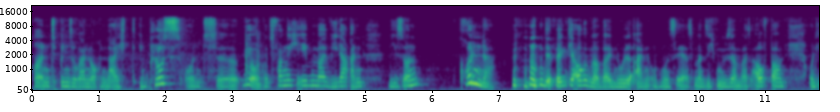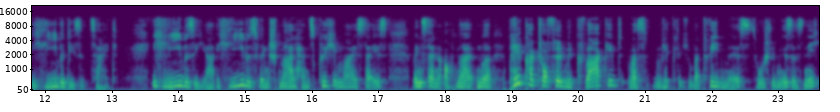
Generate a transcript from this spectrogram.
und bin sogar noch leicht im Plus. Und äh, ja, jetzt fange ich eben mal wieder an wie so ein Gründer. Der fängt ja auch immer bei Null an und muss erstmal sich mühsam was aufbauen. Und ich liebe diese Zeit. Ich liebe sie ja. Ich liebe es, wenn Schmalhans Küchenmeister ist, wenn es dann auch mal nur Pellkartoffeln mit Quark gibt, was wirklich übertrieben ist. So schlimm ist es nicht.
